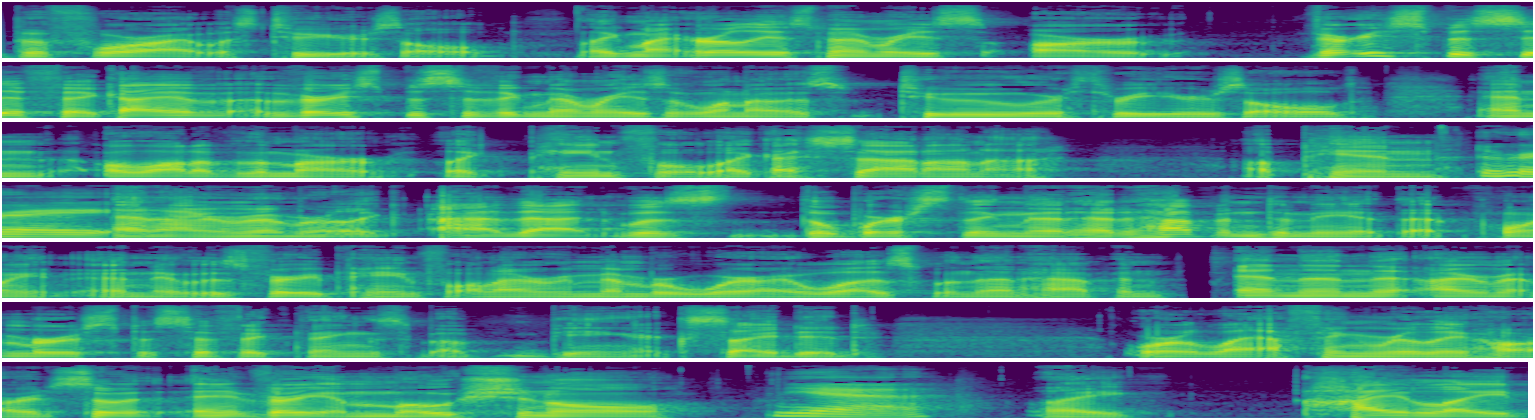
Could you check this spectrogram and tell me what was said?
before I was two years old. Like my earliest memories are very specific. I have very specific memories of when I was two or three years old, and a lot of them are like painful. Like I sat on a a pin Right. and I remember like ah, that was the worst thing that had happened to me at that point, and it was very painful. And I remember where I was when that happened, and then I remember specific things about being excited or laughing really hard. So very emotional, Yeah. like highlight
